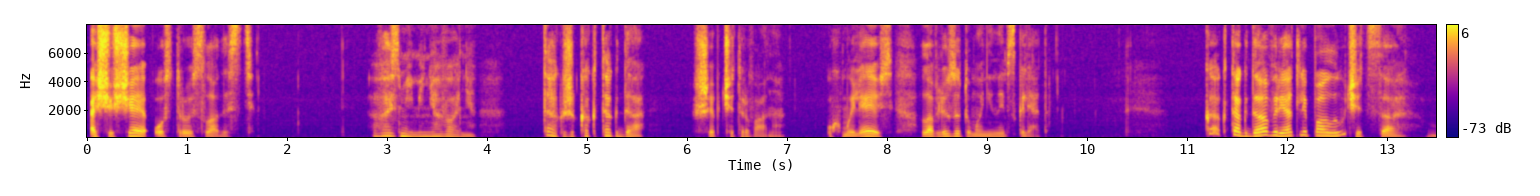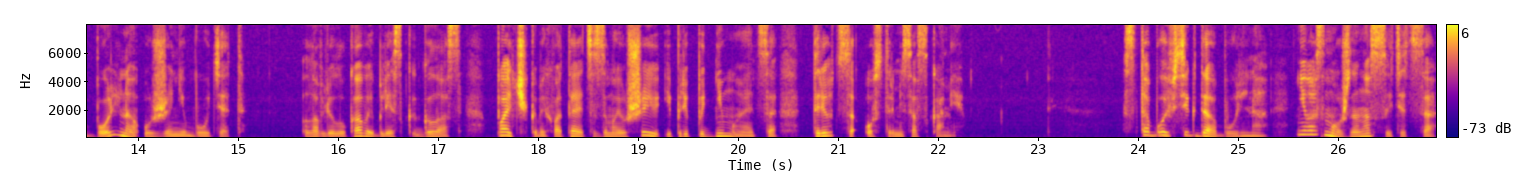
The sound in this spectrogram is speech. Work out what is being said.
ощущая острую сладость. «Возьми меня, Ваня, так же, как тогда», — шепчет Рвана. Ухмыляюсь, ловлю затуманенный взгляд. Как тогда вряд ли получится, больно уже не будет. Ловлю лукавый блеск глаз, пальчиками хватается за мою шею и приподнимается, трется острыми сосками. «С тобой всегда больно, невозможно насытиться.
